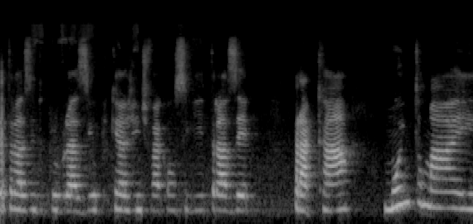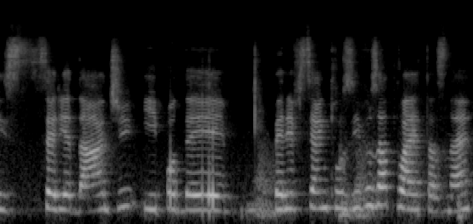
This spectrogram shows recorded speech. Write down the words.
ser trazido para o Brasil, porque a gente vai conseguir trazer para cá muito mais seriedade e poder beneficiar, inclusive, os atletas, né?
